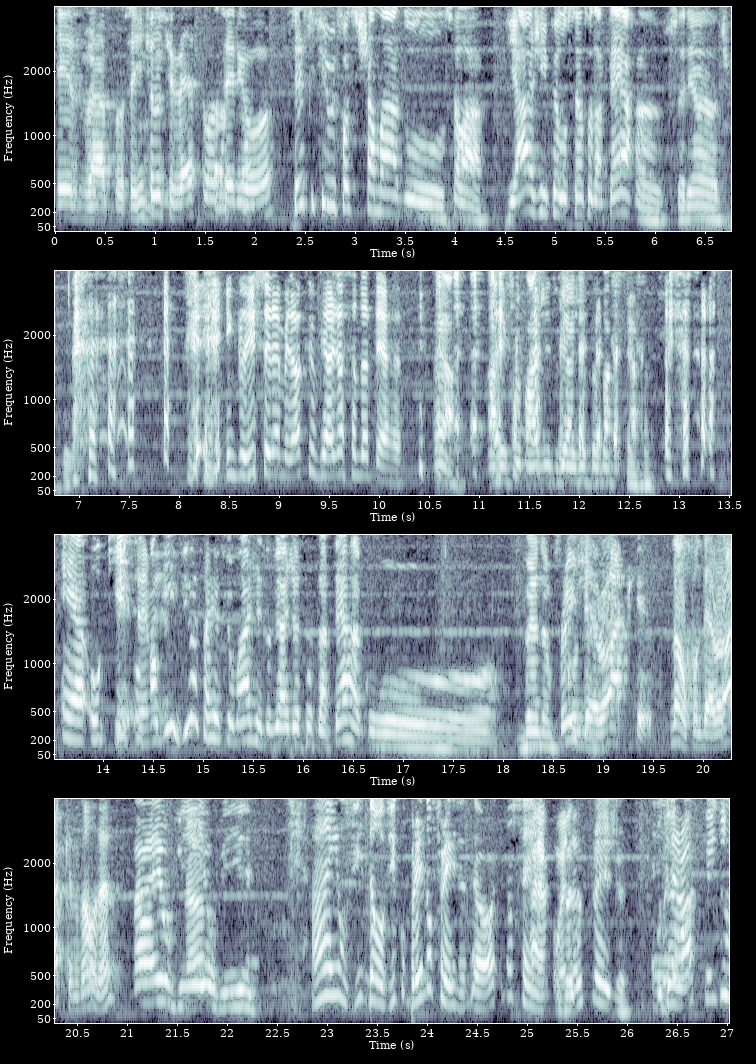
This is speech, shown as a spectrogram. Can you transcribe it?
Exato. Se a gente não tivesse o anterior. Se esse filme fosse chamado, sei lá, Viagem pelo Centro da Terra, seria, tipo, Inclusive, seria melhor que o Viagem Centro da Terra. é, a refilmagem do Viagem Centro da Terra. É, o que. Isso é Alguém viu essa refilmagem do Viagem Centro da Terra com o Brandon Com The Fraser? Rock? Não, com The Rock não, né? Ah, eu vi, Não. eu vi. Ah, eu vi. Não, eu vi com o Brandon Fraser, The Rock, não sei. É, com o Brandon Fraser. O The Rock fez o.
